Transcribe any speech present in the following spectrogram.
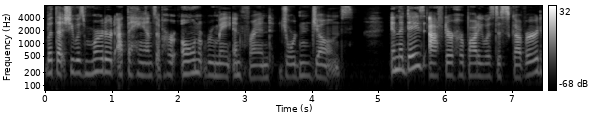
but that she was murdered at the hands of her own roommate and friend, Jordan Jones. In the days after her body was discovered,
